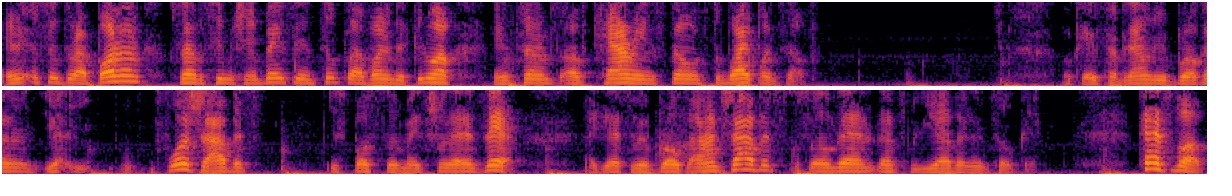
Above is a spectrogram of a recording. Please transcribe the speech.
and Issa Drabaran, so I'm seeing Shem basically in Avonim the in terms of carrying stones to wipe oneself. Okay, so we broken. Yeah, for Shabbos, you're supposed to make sure that it's there. I guess if it broke on Shabbos, so then that's the evidence. Okay. Tesvav.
